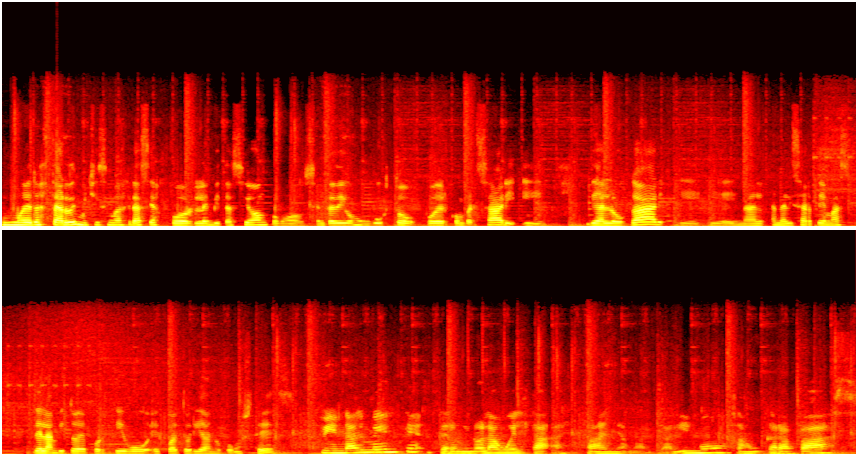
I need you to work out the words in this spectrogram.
Buenas tardes, muchísimas gracias por la invitación. Como siempre digo, es un gusto poder conversar y, dialogar y, y, analizar temas del ámbito deportivo ecuatoriano con ustedes. Finalmente terminó la vuelta a España, Marta. Vimos a un Carapaz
